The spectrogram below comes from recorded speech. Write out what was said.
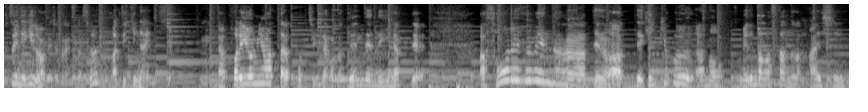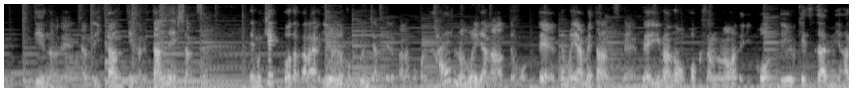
普通にできるわけじゃないですか。それとかできないんですよ。うん。だからこれ読み終わったらこっちみたいなことは全然できなくて、あ、それ不便だなーっていうのがあって、結局、あの、メルマガスタンドの配信っていうのはね、あの移管っていうのはね、断念したんですよ。でも結構だからいろいろもう組んじゃってるから、もうこれ変えるの無理だなって思って、でもやめたんですね。で、今の国産のままでいこうっていう決断にな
